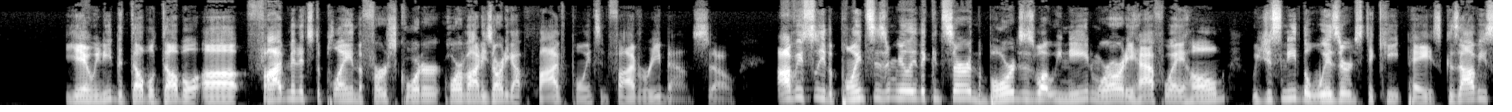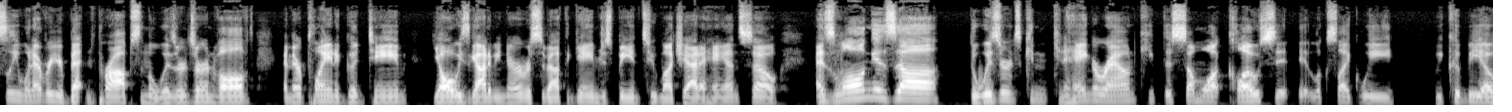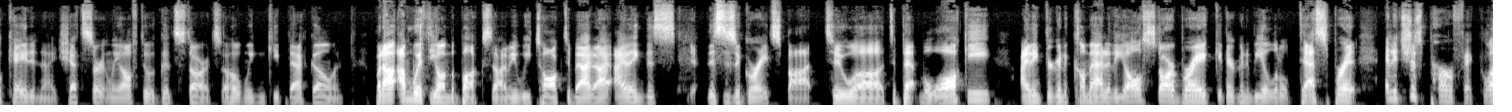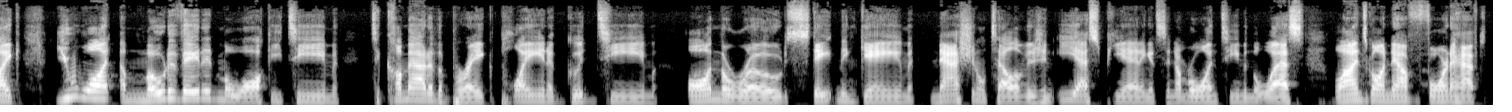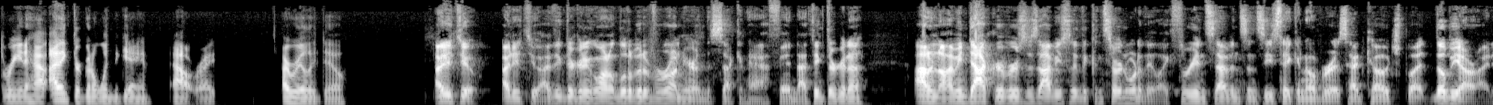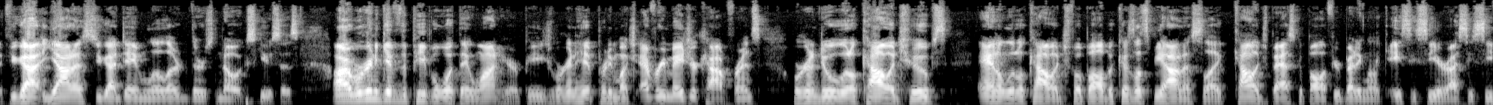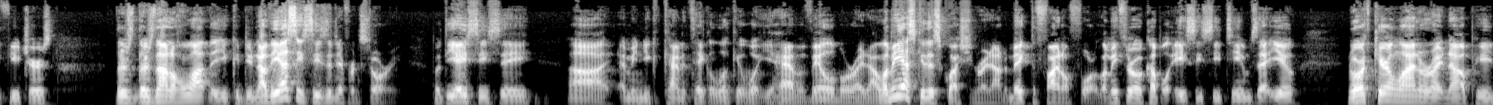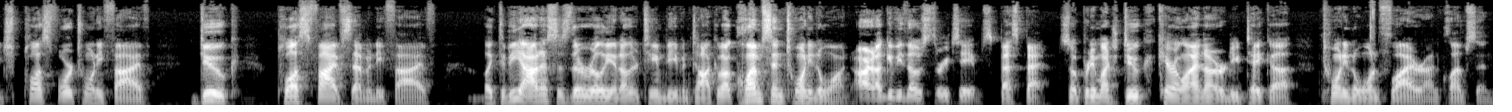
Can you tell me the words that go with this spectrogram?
Yeah, we need the double double. Uh, five minutes to play in the first quarter. Horvath, he's already got five points and five rebounds. So obviously the points isn't really the concern. The boards is what we need, and we're already halfway home. We just need the Wizards to keep pace because obviously, whenever you're betting props and the Wizards are involved and they're playing a good team, you always got to be nervous about the game just being too much out of hand. So as long as uh the Wizards can can hang around, keep this somewhat close, it it looks like we we could be okay tonight. Chet's certainly off to a good start, so I hope we can keep that going. But I, I'm with you on the Bucks. Though. I mean, we talked about it. I, I think this Yeah. this is a great spot to uh, to bet Milwaukee. I think they're going to come out of the All Star break. They're going to be a little desperate, and it's just perfect. Like you want a motivated Milwaukee team to come out of the break playing a good team on the road, statement game, national television, ESPN against the number one team in the West. Line's gone down from four and a half to three and a half. I think they're going to win the game outright. I really do. I do too. I do too. I think they're going to go on a little bit of a run here in the second half, and I think they're going to. I don't know. I mean, Doc Rivers is obviously the concern. What are they like three and seven since he's taken over as head coach? But they'll be all right. If you got Giannis, you got Dame Lillard. There's no excuses. All right, we're gonna give the people what they want here, Peach. We're gonna hit pretty much every major conference. We're gonna do a little college hoops and a little college football because let's be honest, like college basketball, if you're betting like ACC or SEC futures, there's there's not a whole lot that you could do. Now the SEC is a different story, but the ACC uh, I mean, you can kind of take a look at what you have available right now. Let me ask you this question right now to make the Final Four. Let me throw a couple ACC teams at you. North Carolina right now, Peach, plus 425. Duke, plus 575. Like, to be honest, is there really another team to even talk about? Clemson, 20 to 1. All right, I'll give you those three teams. Best bet. So, pretty much Duke, Carolina, or do you take a 20 to 1 flyer on Clemson?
